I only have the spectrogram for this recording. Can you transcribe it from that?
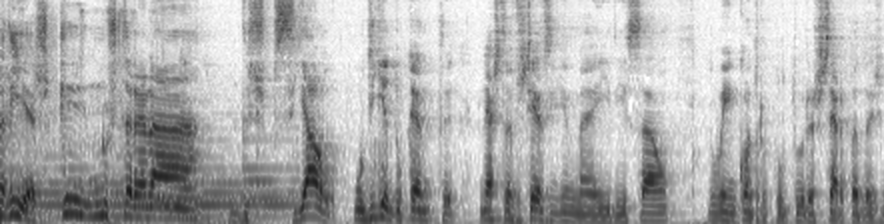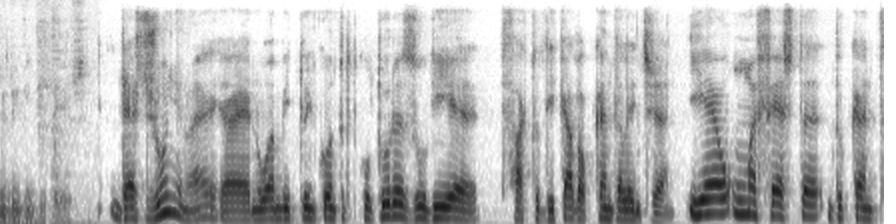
Madias, que nos trará de especial o Dia do Cante nesta 20 edição do Encontro de Culturas Serpa 2023? 10 de junho, não é? É no âmbito do Encontro de Culturas o dia, de facto, dedicado ao canto alentejano. E é uma festa do cante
